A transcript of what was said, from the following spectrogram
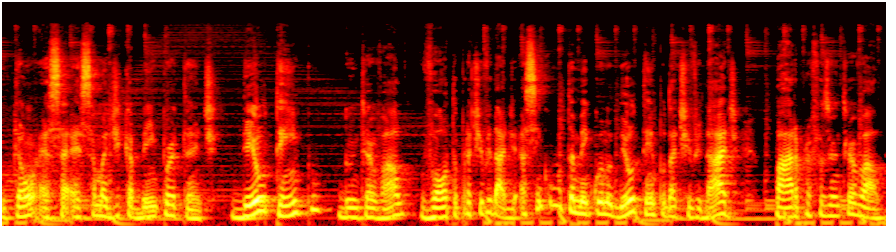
Então, essa, essa é uma dica bem importante. Deu tempo do intervalo, volta para a atividade. Assim como também quando deu tempo da atividade, para para fazer o intervalo.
